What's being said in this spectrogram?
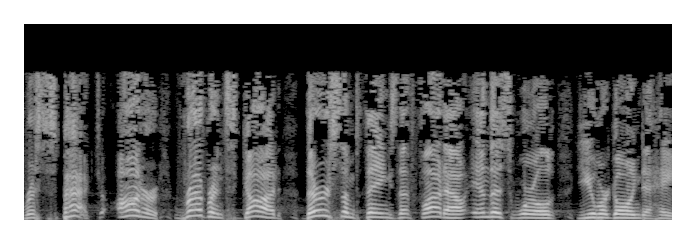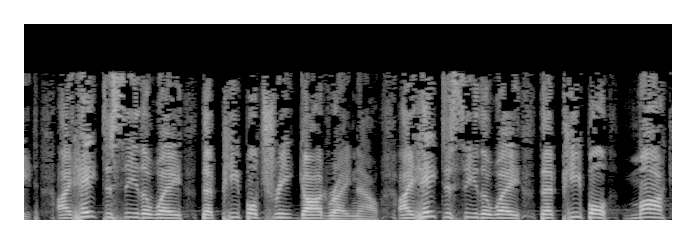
respect, honor, reverence God, there are some things that flat out in this world you are going to hate. I hate to see the way that people treat God right now. I hate to see the way that people mock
